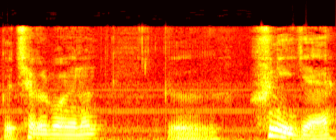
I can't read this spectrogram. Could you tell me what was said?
그 책을 보면은 그 흔히 이제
